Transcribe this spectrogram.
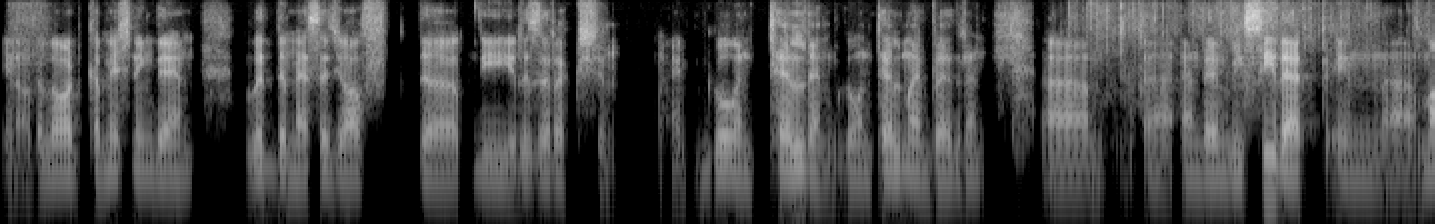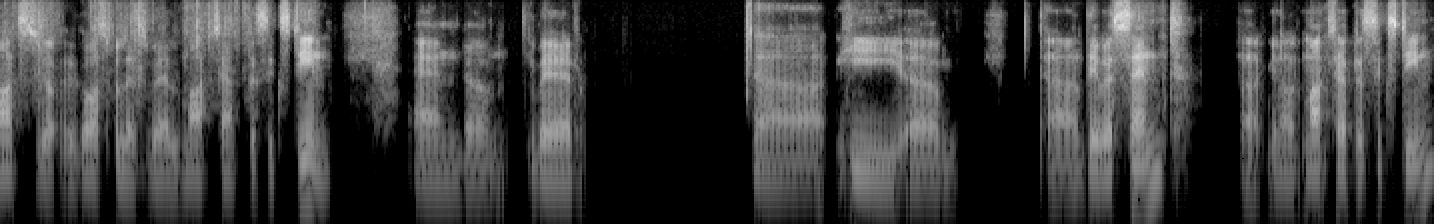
you know, the Lord commissioning them with the message of the the resurrection. Go and tell them. Go and tell my brethren. Um, uh, and then we see that in uh, Mark's gospel as well, Mark chapter 16, and um, where uh, he um, uh, they were sent. Uh, you know, Mark chapter 16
